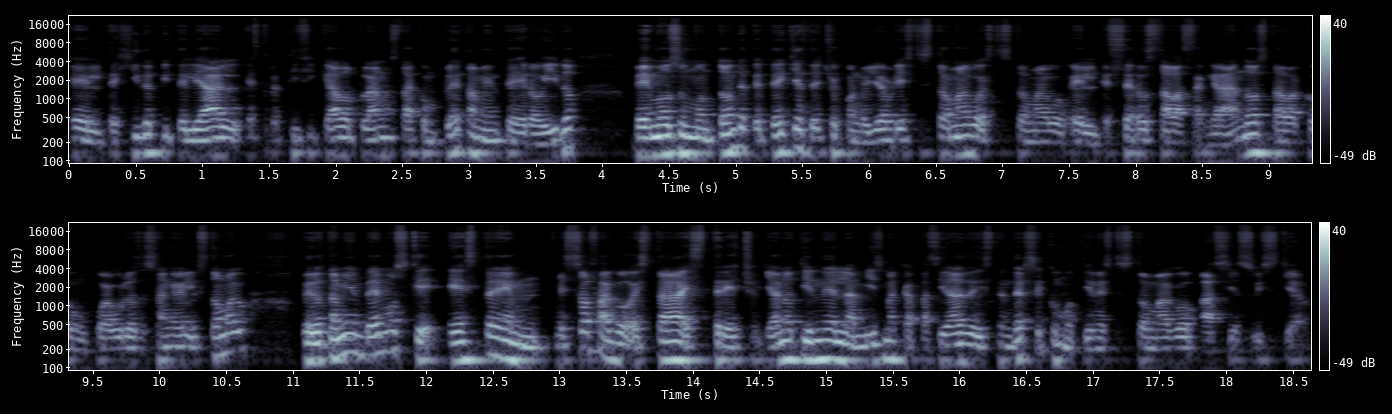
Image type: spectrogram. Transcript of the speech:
el tejido epitelial estratificado plano está completamente eroído, Vemos un montón de petequias. De hecho, cuando yo abrí este estómago, este estómago, el cerdo estaba sangrando, estaba con coágulos de sangre en el estómago. Pero también vemos que este mm, esófago está estrecho, ya no tiene la misma capacidad de distenderse como tiene este estómago hacia su izquierda.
